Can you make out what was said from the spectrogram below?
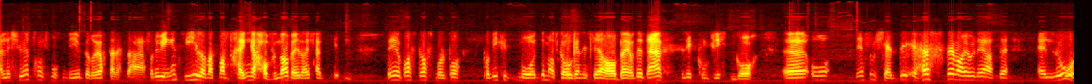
Eller sjøtransporten blir jo berørt av dette her. For det er jo ingen tvil om at man trenger havnearbeidere i fremtiden. Det er jo bare spørsmål på, på hvilken måte man skal organisere arbeid. og Det er der litt konflikten går. Eh, og Det som skjedde i høst, det var jo det at eh, LO,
